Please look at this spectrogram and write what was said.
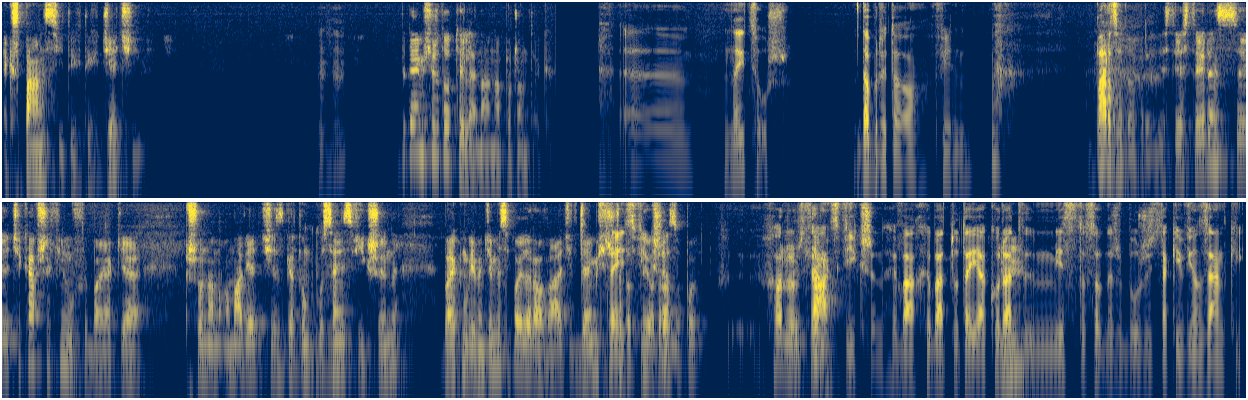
ekspansji tych, tych dzieci. Mhm. Wydaje mi się, że to tyle na, na początek. no i cóż, dobry to film. Bardzo dobry. Jest, jest to jeden z ciekawszych filmów chyba, jakie przyszło nam omawiać z gatunku mhm. science fiction, bo jak mówię, będziemy spoilerować. Wydaje mi się, science że to od razu... Po... Horror tak. science fiction. Chyba, chyba tutaj akurat mhm. jest stosowne, żeby użyć takiej wiązanki.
